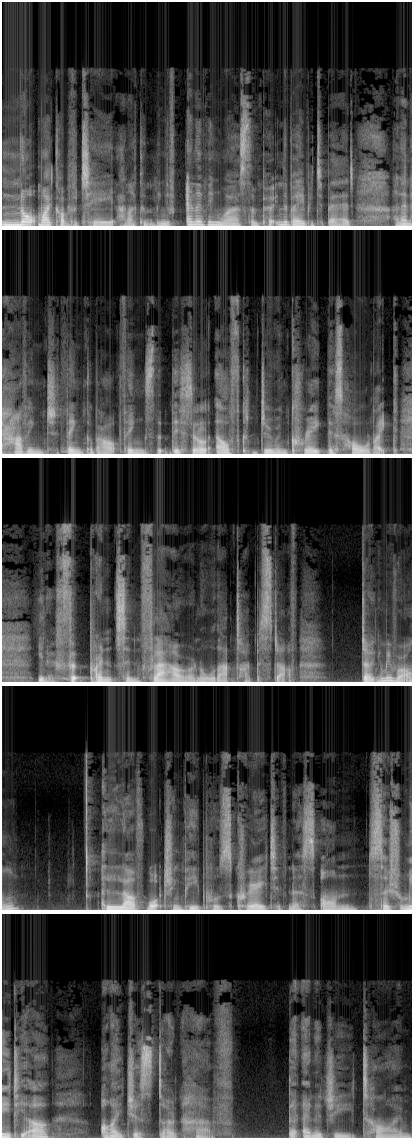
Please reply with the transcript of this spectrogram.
not my cup of tea, and I couldn't think of anything worse than putting the baby to bed and then having to think about things that this little elf can do and create this whole, like, you know, footprints in flour and all that type of stuff. Don't get me wrong, I love watching people's creativeness on social media. I just don't have the energy, time,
